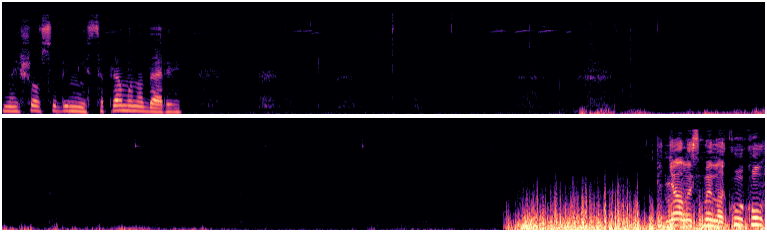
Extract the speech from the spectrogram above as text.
Знайшов собі місце прямо на дереві. Піднялись ми на кукол,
